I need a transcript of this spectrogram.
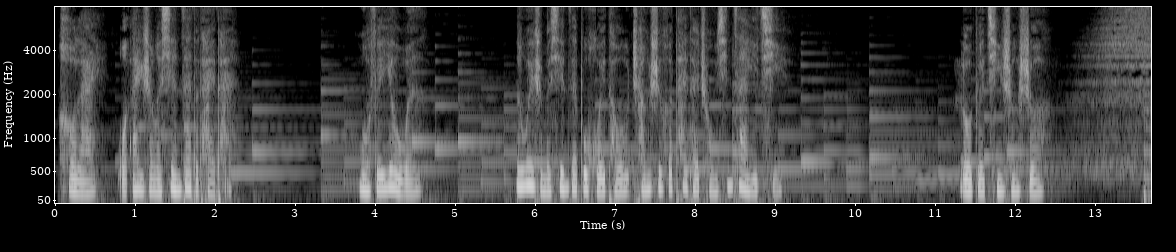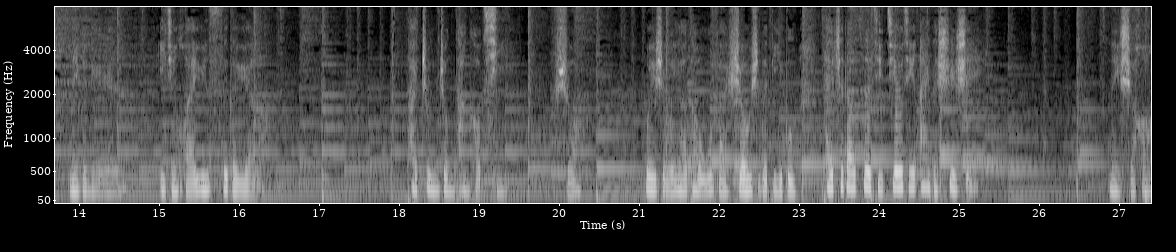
后来我爱上了现在的太太。”莫非又问：“那为什么现在不回头尝试和太太重新在一起？”罗哥轻声说：“那个女人已经怀孕四个月了。”他重重叹口气，说：“为什么要到无法收拾的地步，才知道自己究竟爱的是谁？那时候，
